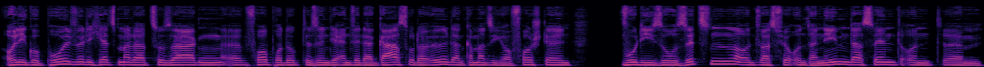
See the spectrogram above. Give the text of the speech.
Oligopol würde ich jetzt mal dazu sagen. Äh, Vorprodukte sind ja entweder Gas oder Öl, dann kann man sich auch vorstellen, wo die so sitzen und was für Unternehmen das sind. Und ähm,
